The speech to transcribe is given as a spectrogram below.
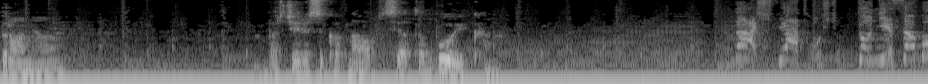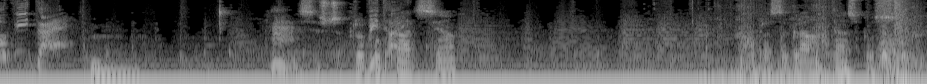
bronią. Bardziej ryzykowna opcja to bójka. Na światłość! To niesamowite! Jest jeszcze prowokacja. Dobra, zagramy w ten sposób.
